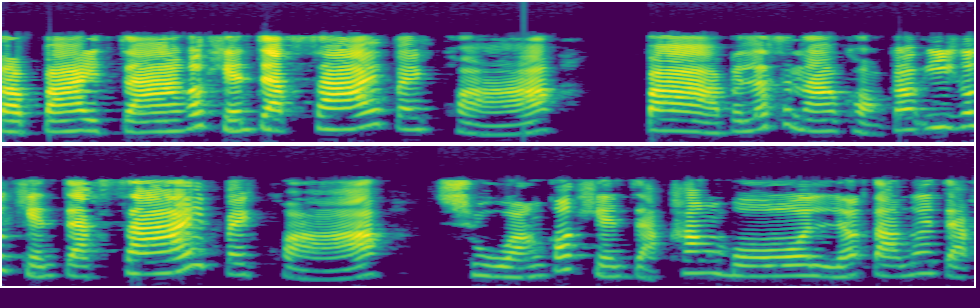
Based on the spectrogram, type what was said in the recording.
ต่อไปจางก็เขียนจากซ้ายไปขวา ป่าเป็นลักษณะของเก้าอี้ก็เขียนจากซ้ายไปขวาฉวงก็เขียนจากข้างบน แล้วตามด้วยจาก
